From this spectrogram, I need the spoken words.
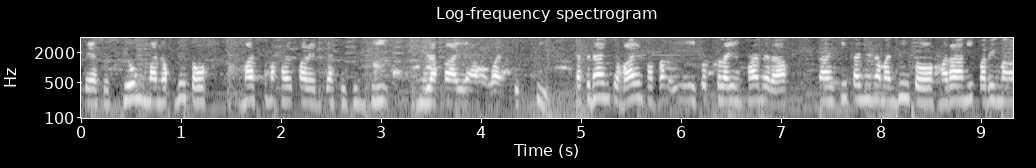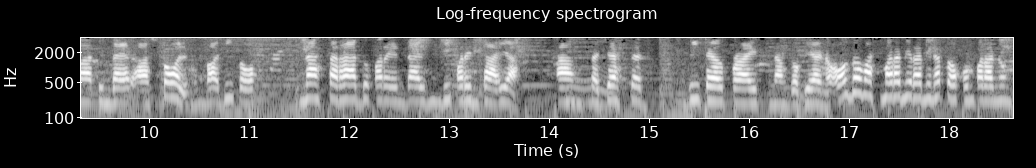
pesos yung manok dito, mas mahal pa rin kasi hindi nila kaya ang 160. Katunayan kabayan, kapag iikot ko lang yung camera, nakikita nyo naman dito, marami pa rin mga tindahan, uh, stall, halimbawa dito, na sarado pa rin dahil hindi pa rin kaya ang suggested retail price ng gobyerno. Although mas marami-rami na to kumpara nung,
